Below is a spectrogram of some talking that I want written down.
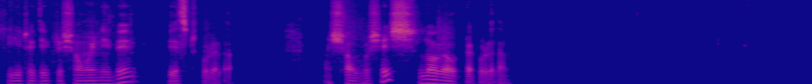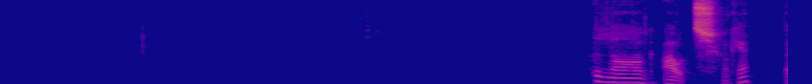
create হইতে একটু সময় নেবে পেস্ট করে দাও। আর সর্বশেষ লগ আউটটা করে দাও। লগ আউট ওকে তো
